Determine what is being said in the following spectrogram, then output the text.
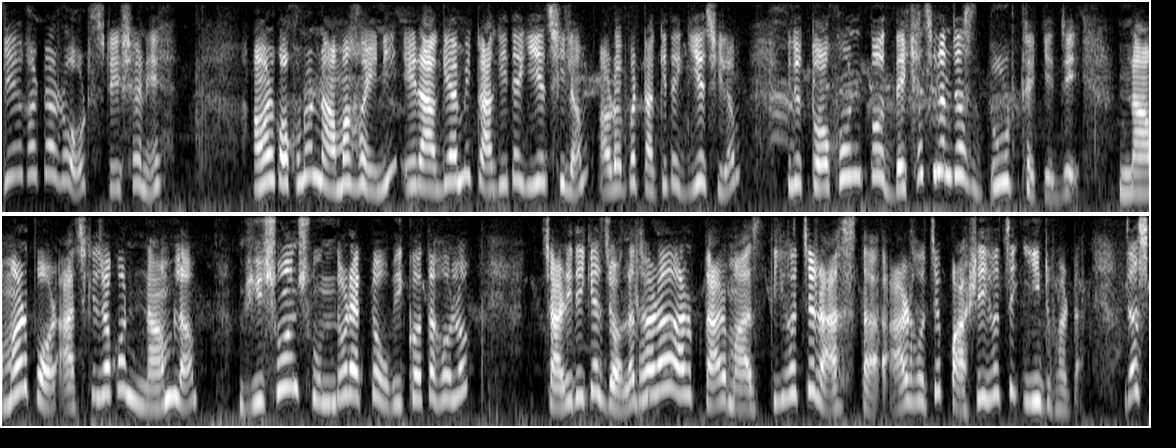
গিয়াঘাটা রোড স্টেশনে আমার কখনো নামা হয়নি। এর আগে আমি টাকিতে গিয়েছিলাম, আরও একবার টাকিতে গিয়েছিলাম। কিন্তু তখন তো দেখেছিলাম জাস্ট দূর থেকে যে নামার পর, আজকে যখন নামলাম, ভীষণ সুন্দর একটা অভিজ্ঞতা হলো। চারিদিকে জলাধারা আর তার মাঝ দিয়ে হচ্ছে রাস্তা, আর হচ্ছে পাশেই হচ্ছে ইট ভাটা। জাস্ট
